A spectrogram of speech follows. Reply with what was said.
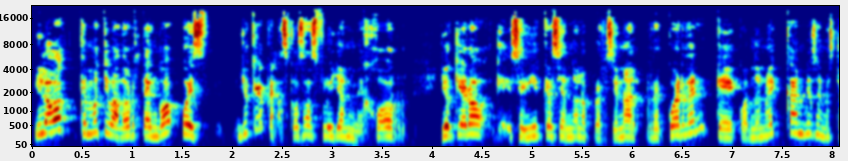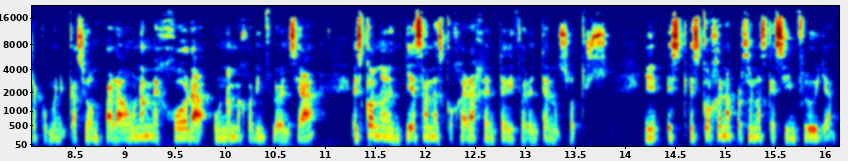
Y luego, ¿qué motivador tengo? Pues yo quiero que las cosas fluyan mejor. Yo quiero seguir creciendo en lo profesional. Recuerden que cuando no hay cambios en nuestra comunicación para una mejora, una mejor influencia, es cuando empiezan a escoger a gente diferente a nosotros. Y escogen a personas que sí influyan,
